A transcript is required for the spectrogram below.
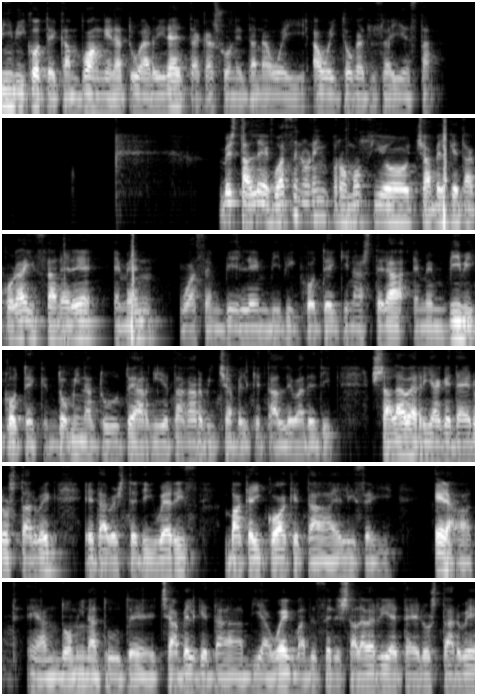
bi bikote kanpoan geratu behar dira eta kasu honetan hauei, hauei tokatu zai ez da. Bestalde, guazen orain promozio txabelketakora izan ere hemen guazen bi lehen bi bikotekin astera, hemen bi bikotek dominatu dute argi eta garbi txabelketa alde batetik. Salaberriak eta erostarbek eta bestetik berriz bakaikoak eta elizegi era bat ean dominatu dute txapelketa bi hauek, batez ere salaberria eta erostarbe,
